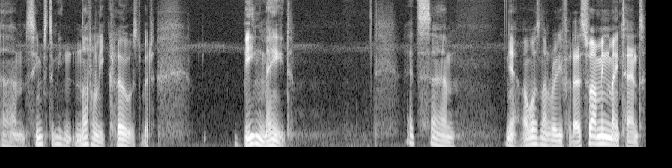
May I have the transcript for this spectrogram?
um, seems to be not only closed but being made. It's um, yeah, I was not ready for that. So I'm in my tent.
